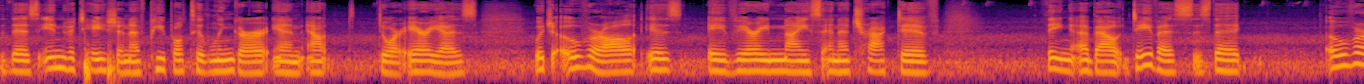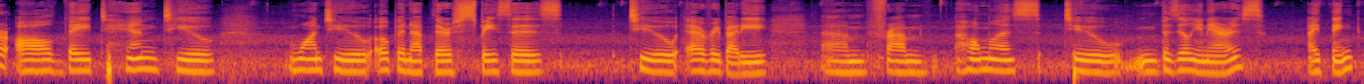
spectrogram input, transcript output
this invitation of people to linger in outdoor areas, which overall is a very nice and attractive thing about Davis is that overall they tend to want to open up their spaces to everybody um, from homeless to bazillionaires. I think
